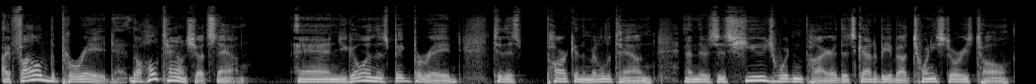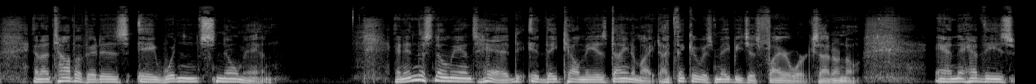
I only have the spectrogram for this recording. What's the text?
I followed the parade. The whole town shuts down and you go on this big parade to this park in the middle of town, and there's this huge wooden pyre that's got to be about 20 stories tall, and on top of it is a wooden snowman. And in the snowman's head, it, they tell me, is dynamite. I think it was maybe just fireworks. I don't know. And they have these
